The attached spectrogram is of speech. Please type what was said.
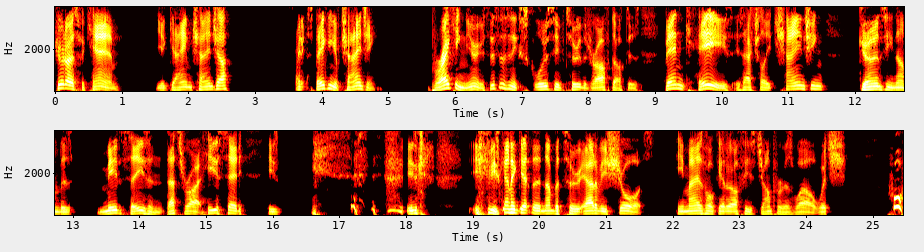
kudos for Cam, your game changer. And speaking of changing, breaking news. This is an exclusive to the draft doctors. Ben Keays is actually changing Guernsey numbers mid season. That's right. He said he's he's if he's going to get the number two out of his shorts, he may as well get it off his jumper as well. Which, whew,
